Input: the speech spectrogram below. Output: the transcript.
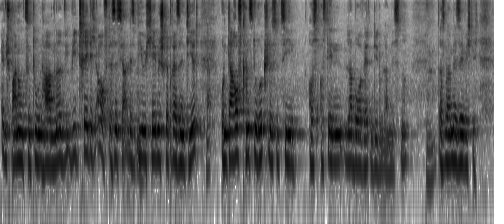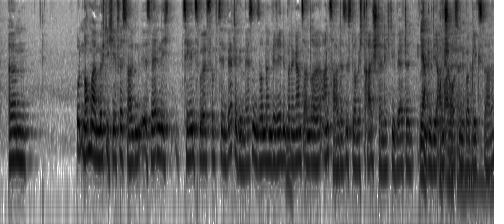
Entspannung zu tun haben. Ne? Wie, wie, trete ich auf? Das ist ja alles biochemisch repräsentiert. Ja. Und darauf kannst du Rückschlüsse ziehen aus, aus den Laborwerten, die du da misst. Ne? Ja. Das war mir sehr wichtig. Ähm, und nochmal möchte ich hier festhalten, es werden nicht 10, 12, 15 Werte gemessen, sondern wir reden über eine ganz andere Anzahl. Das ist, glaube ich, dreistellig, die Werte, ja, die du dir anschaust und überblickst. Da, ne?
